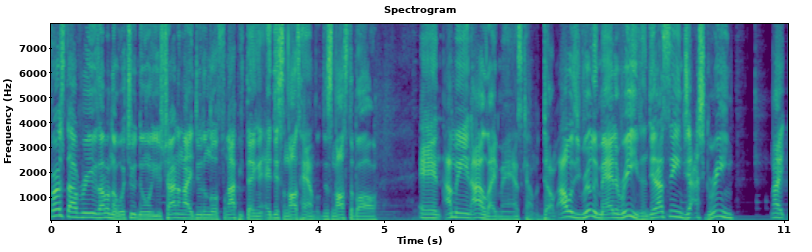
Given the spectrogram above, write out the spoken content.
first off, Reaves, I don't know what you're doing. You was trying to like do the little floppy thing and it just lost handle, just lost the ball. And I mean, I was like, man, it's kind of dumb. I was really mad at Reaves. And then I seen Josh Green like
